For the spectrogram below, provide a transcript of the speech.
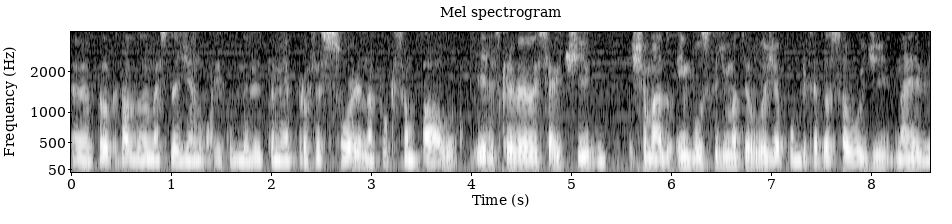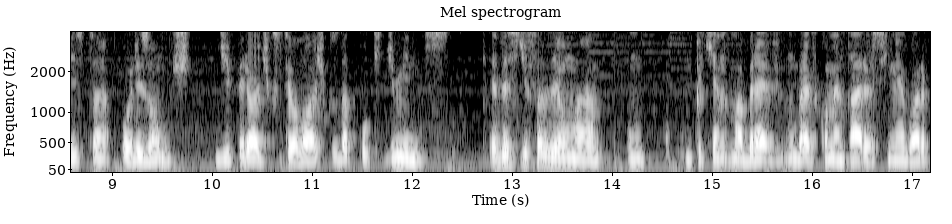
Uh, pelo que eu estava dando uma estudadinha no currículo dele, ele também é professor na PUC São Paulo, e ele escreveu esse artigo chamado Em Busca de uma Teologia Pública da Saúde na revista Horizonte, de periódicos teológicos da PUC de Minas. Eu decidi fazer uma, um, um pequeno, uma breve, um breve comentário assim agora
